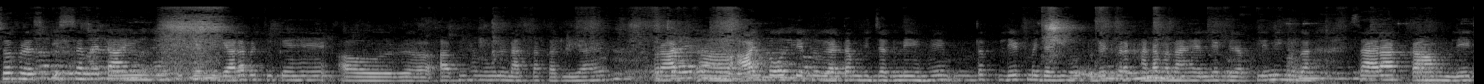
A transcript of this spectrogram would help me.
सो फ्रेंड्स इस समय टाइम हो चुके हैं ग्यारह बज चुके हैं और अभी हम लोगों ने नाश्ता कर लिया है। और आज आज बहुत लेट हो गया था, मुझे जगने में मतलब लेट में जगी हूँ तो लेट मेरा खाना बना है लेट मेरा क्लीनिंग होगा, सारा काम लेट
